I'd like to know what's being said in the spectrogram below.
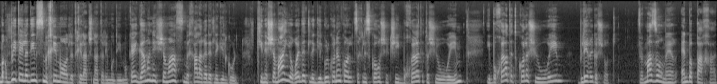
מרבית הילדים שמחים מאוד לתחילת שנת הלימודים, אוקיי? גם הנשמה שמחה לרדת לגלגול. כי נשמה יורדת לגלגול, קודם כל צריך לזכור שכשהיא בוחרת את השיעורים, היא בוחרת את כל השיעורים בלי רגשות. ומה זה אומר? אין בה פחד.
